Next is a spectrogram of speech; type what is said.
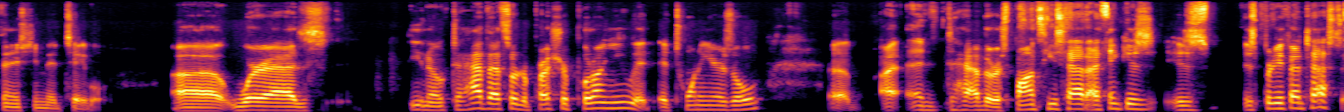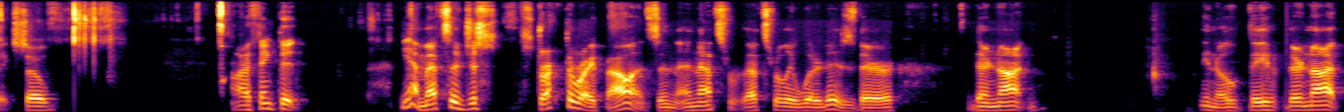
finishing mid-table. Uh, whereas, you know, to have that sort of pressure put on you at, at 20 years old, uh, and to have the response he's had, I think is is is pretty fantastic. So I think that yeah, Metz have just struck the right balance, and, and that's that's really what it is. They're they're not, you know, they they're not.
